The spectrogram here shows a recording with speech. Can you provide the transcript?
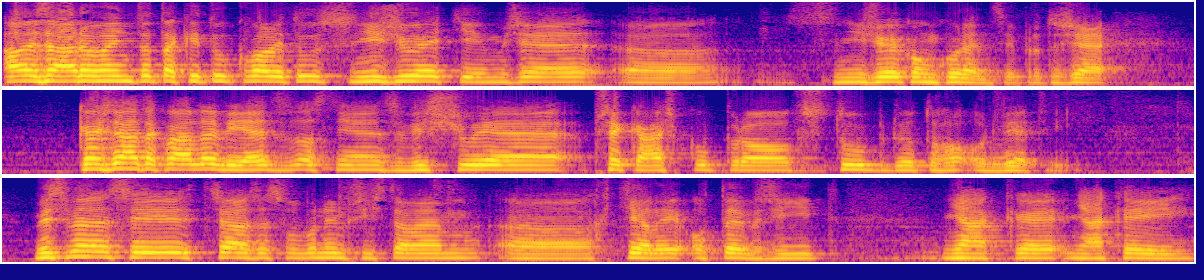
ale zároveň to taky tu kvalitu snižuje tím, že uh, snižuje konkurenci, protože každá takováhle věc vlastně zvyšuje překážku pro vstup do toho odvětví. My jsme si třeba se svobodným přístavem uh, chtěli otevřít nějaký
